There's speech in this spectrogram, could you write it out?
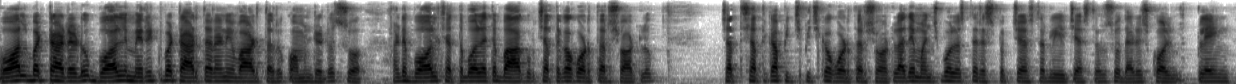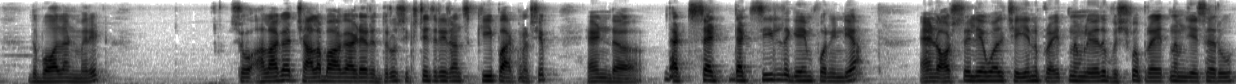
ball బట్టి ఆడాడు. బాల్ని మెరిట్ బట్టి ఆడతారని వాడతారు కామెంటేటర్స్ సో అంటే బాల్ చెత్త బాల్ అయితే బాగా చెత్తగా కొడతారు షాట్లు. చెత్త చెత్తగా పిచ్చి పిచ్చిగా కొడతారు షాట్లు. అదే మంచి బాల్ వస్తే రెస్పెక్ట్ చేస్తారు లీవ్ చేస్తారు. So that is call playing the ball and merit so అలాగా చాలా బాగా ఆడారు ఇద్దరు. Sixty three runs key partnership and that set that seal the game for India and Australia వాళ్ళు చేయని ప్రయత్నం లేదు. విశ్వ ప్రయత్నం చేశారు.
